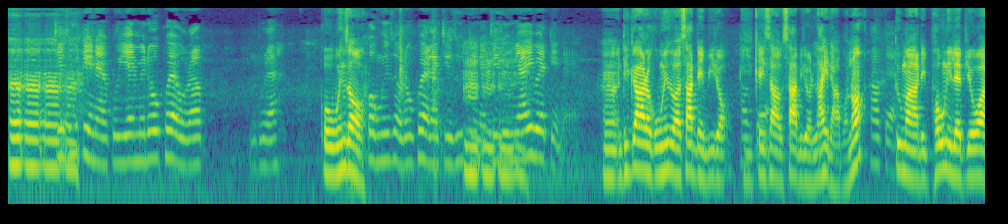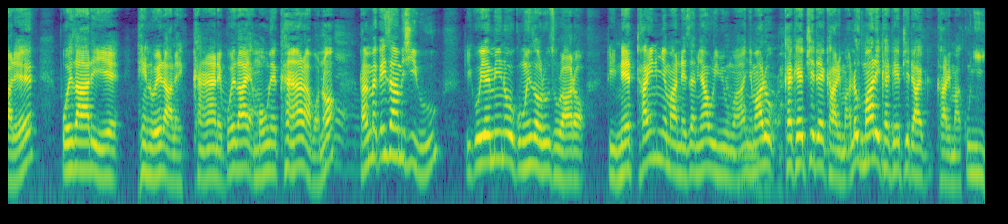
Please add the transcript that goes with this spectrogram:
အင်းအင်းအင်း ကျေးဇူးတင်တယ်ကိုရဲမင်းတို့အဖွဲ့ကိုတော့လူလဲ ကိုဝင်းစော ပုံဝင်းစောတို့အဖွဲ့လည်းကျေးဇူးတင်တယ်ကျေးဇူးအများကြီးပဲတင်တယ် အင်းအဓိကတော့ကိုဝင်းစောကစတင်ပြီးတော့ဒီကိစ္စကိုစပြီးတော့လိုက်တာပေါ့နော်ဟုတ်ကဲ့သူမှဒီဖုန်းတွေလည်းပြောရတယ်ပွဲသားတွေရဲ့ထင်လွဲတာလည်းခံရတယ်ပွဲသားရဲ့အမုန်းလည်းခံရတာပေါ့နော်ဒါပေမဲ့ကိစ္စမရှိဘူးဒီကိုရဲမင်းတို့ကိုဝင်းစောတို့ဆိုတာကတော့ဒီနေထိုင်းမြန်မာနယ်စပ်မြောက်ဝတီမြို့မှာညီမတို့အခက်အခဲဖြစ်တဲ့ခါတွေမှာအလုပ်သမားတွေအခက်အခဲဖြစ်တဲ့ခါတွေမှာအကူကြီး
